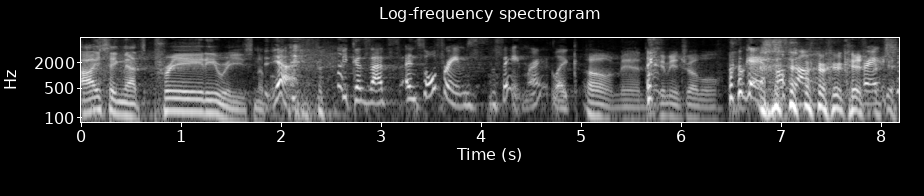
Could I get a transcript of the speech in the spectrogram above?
I think that's pretty reasonable. Yeah, because that's and Soulframe's the same, right? Like, Oh man, don't get me in trouble. okay, I'll stop. We're good, we're Right?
